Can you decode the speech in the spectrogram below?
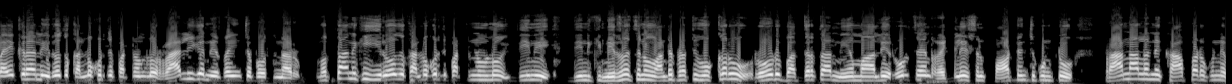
బైక్ ర్యాలీ ఈ రోజు కల్లకుర్తి పట్టణంలో ర్యాలీగా నిర్వహించబోతున్నారు. మొత్తానికి ఈ రోజు కల్లకుర్తి పట్టణంలో దీని దీనికి నిర్వచనం అంటే ప్రతి ఒక్కరూ రోడ్డు భద్రతా నియమాలు రూల్స్ అండ్ రెగ్యులేషన్ పాటించుకుంటూ ప్రాణాలని కాపాడుకునే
